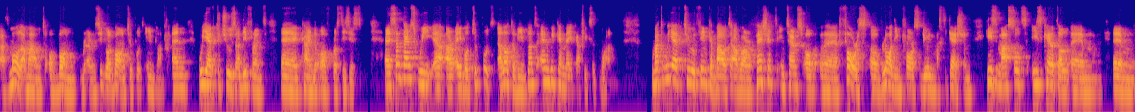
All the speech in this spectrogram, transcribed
a small amount of bone, residual bone to put implant. And we have to choose a different uh, kind of prosthesis. And sometimes we uh, are able to put a lot of implants and we can make a fixed one. But we have to think about our patient in terms of uh, force, of loading force during mastication. His muscles, his skeletal um, um,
